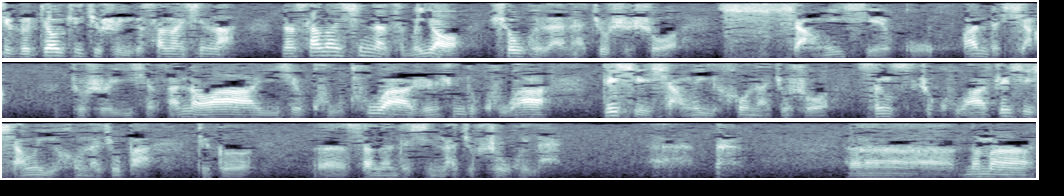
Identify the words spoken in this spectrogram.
这个雕具就是一个三乱性了。那三乱性呢，怎么要收回来呢？就是说，想一些果幻的想，就是一些烦恼啊，一些苦处啊，人生的苦啊，这些想了以后呢，就说生死之苦啊，这些想了以后呢，就把这个呃三乱的心呢就收回来。啊，那么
